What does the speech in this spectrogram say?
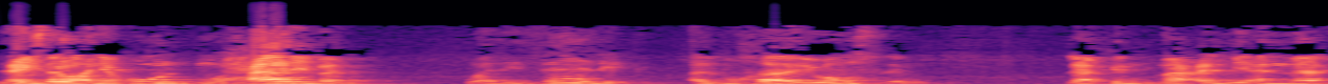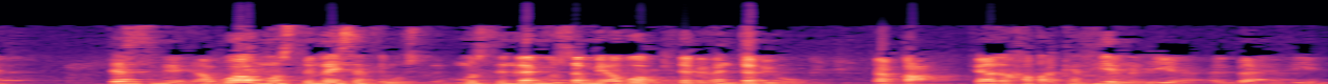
ليس له أن يكون محاربا. ولذلك البخاري ومسلم لكن مع علمي أن تسمية أبواب مسلم ليست لمسلم. مسلم لم يسمي أبواب كتابه فانتبهوا. يقع في هذا الخطأ كثير من الباحثين.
